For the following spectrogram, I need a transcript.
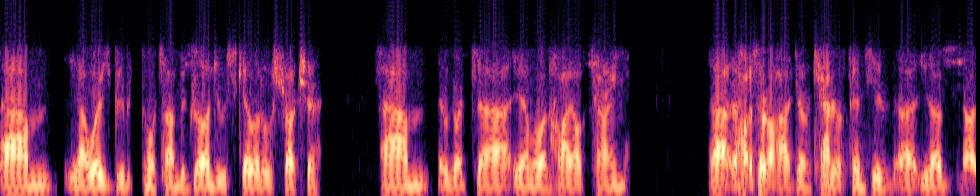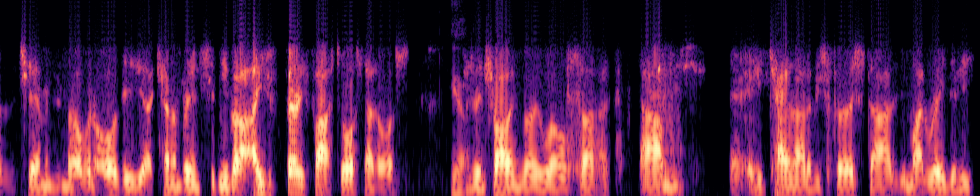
Um, you know, a bit, a bit more time to grow into a skeletal structure. Um, we've got, uh, you know, we're on high octane, uh, sorry, high octane, counter offensive, uh, you know, neither the chairman's in Melbourne or the uh, Canterbury in Sydney, but he's a very fast horse, that horse. Yeah. He's been trialling very well. So um, he came out of his first start. You might read that he,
